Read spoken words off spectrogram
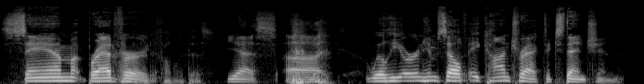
Sam Bradford. Fun with this. Yes. Uh, will he earn himself a contract extension?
